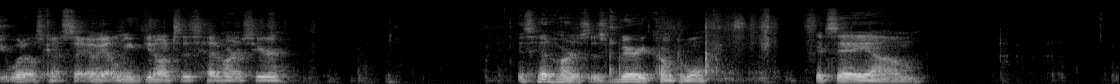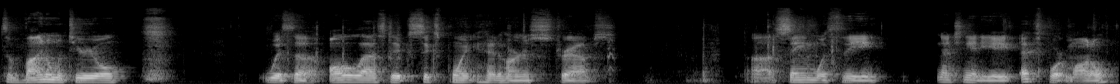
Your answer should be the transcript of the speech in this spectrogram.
See, what else can I say? Oh yeah, let me get onto this head harness here. This head harness is very comfortable. It's a um, it's a vinyl material with uh, all elastic six point head harness straps. Uh, same with the 1988 export model.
